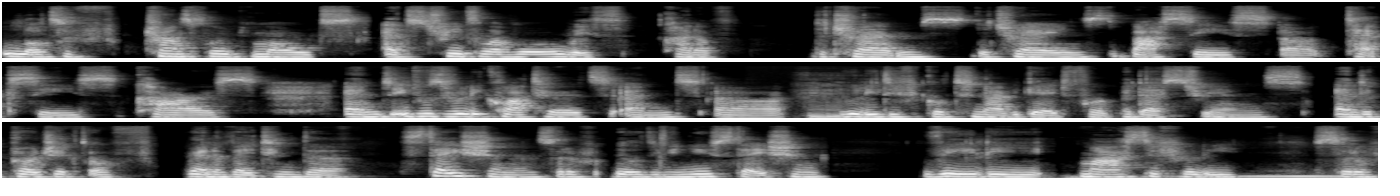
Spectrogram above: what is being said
lots of transport modes at street level, with kind of the trams, the trains, the buses, uh, taxis, cars, and it was really cluttered and uh, mm. really difficult to navigate for pedestrians. And the project of renovating the station and sort of building a new station really masterfully sort of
